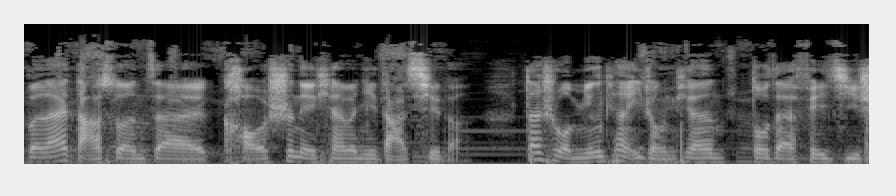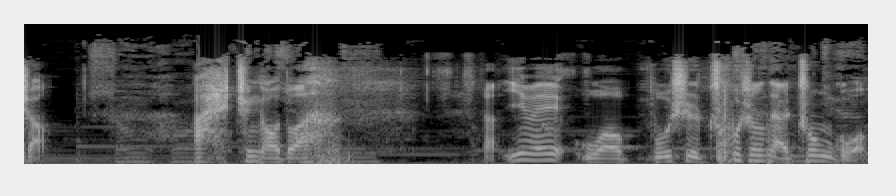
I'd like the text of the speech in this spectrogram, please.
本来打算在考试那天为你打气的，但是我明天一整天都在飞机上，哎，真高端，因为我不是出生在中国，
